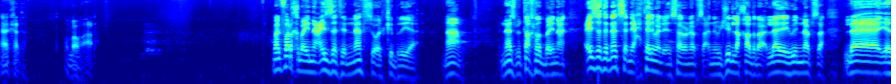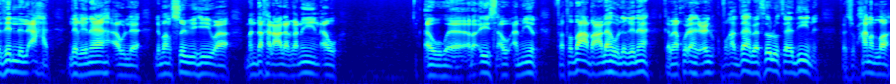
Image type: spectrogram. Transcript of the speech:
هكذا. والله أعلم. ما الفرق بين عزة النفس والكبرياء؟ نعم. الناس بتخلط بين عزة النفس أن يحترم الإنسان نفسه أن يجل قدره لا يهين نفسه لا يذل لأحد لغناه أو لمنصبه ومن دخل على غني أو أو رئيس أو أمير فتضعضع له لغناه. كما يقول أهل العلم فقد ذهب ثلث دينه. فسبحان الله.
